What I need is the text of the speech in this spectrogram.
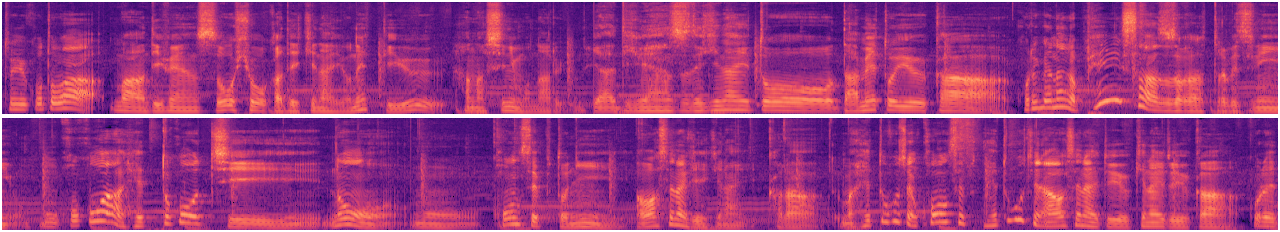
ということはまあディフェンスを評価できないよねっていう話にもなるよね。いやディフェンスできないとダメというかこれがなんかペイサーズとかだったら別にいいよ。もうここはヘッドコーチのもうコンセプトに合わせなきゃいけないから、まあ、ヘッドコーチのコンセプトヘッドコーチに合わせないといけないというかこれ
